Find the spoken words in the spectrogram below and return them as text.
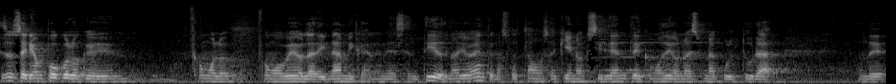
eso sería un poco lo que, como, como veo la dinámica en ese sentido. ¿no? obviamente nosotros estamos aquí en Occidente, como digo, no es una cultura donde,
